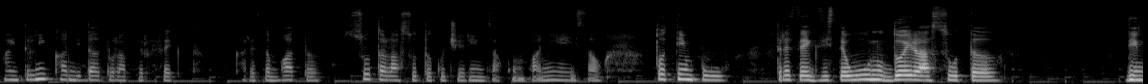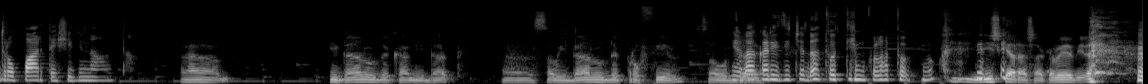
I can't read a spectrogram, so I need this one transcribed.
Ai întâlnit candidatul la perfect, care să bată 100% cu cerința companiei sau tot timpul trebuie să existe 1-2% dintr-o parte și din alta. Uh, idealul de candidat uh, sau idealul de profil sau E de... la care zice da tot timpul la tot, nu? Nici chiar așa, că nu e bine.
